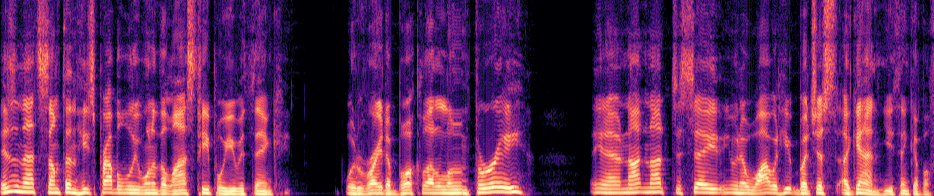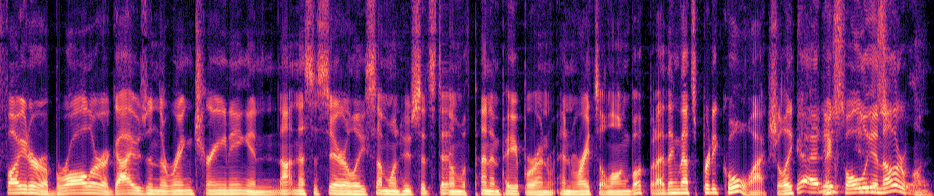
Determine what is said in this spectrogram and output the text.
Isn't that something? He's probably one of the last people you would think would write a book, let alone three. You know, not not to say you know why would he, but just again, you think of a fighter, a brawler, a guy who's in the ring training, and not necessarily someone who sits down with pen and paper and, and writes a long book. But I think that's pretty cool, actually. Yeah, it Mick is- Foley, another cool. one.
